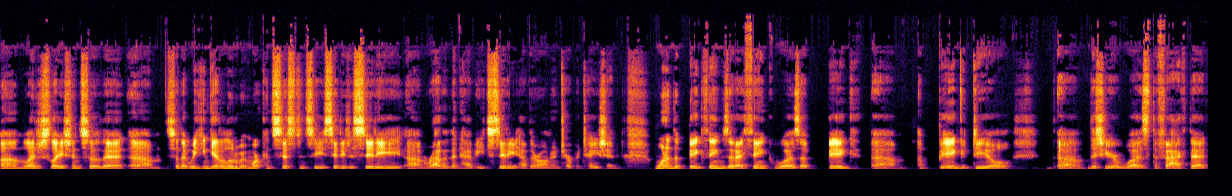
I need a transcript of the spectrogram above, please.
um, legislation so that um, so that we can get a little bit more consistency city to city um, rather than have each city have their own interpretation. One of the big things that I think was a big um, a big deal uh, this year was the fact that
